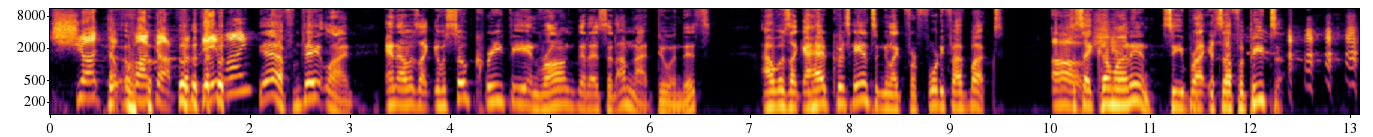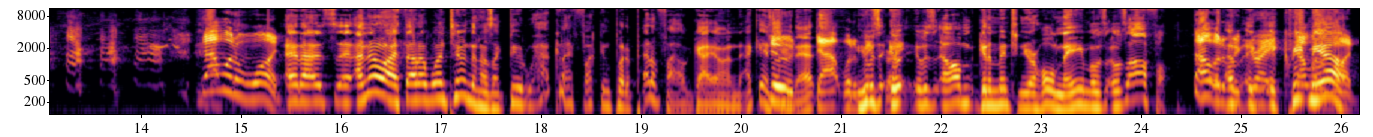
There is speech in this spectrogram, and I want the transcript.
Shut the fuck up from Dateline. Yeah, from Dateline. And I was like, it was so creepy and wrong that I said, I'm not doing this. I was like, I had Chris Hansen like for 45 bucks Oh, to say, come on in. So you brought yourself a pizza. that would have won. and I said, I know, I thought I won too. And then I was like, dude, how can I fucking put a pedophile guy on? I can't do that. that would've been was, great. It, it was all going to mention your whole name. It was, it was awful. That would have Um, been it- great. it creeped me out. won.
